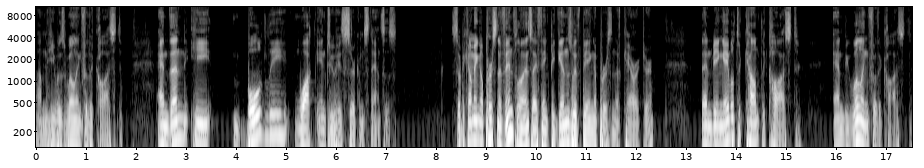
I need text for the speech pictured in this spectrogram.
um, he was willing for the cost. And then he boldly walked into his circumstances. So, becoming a person of influence, I think, begins with being a person of character, then being able to count the cost and be willing for the cost,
